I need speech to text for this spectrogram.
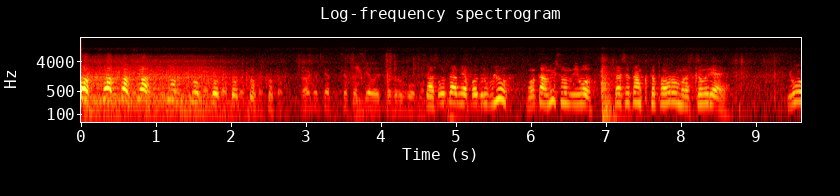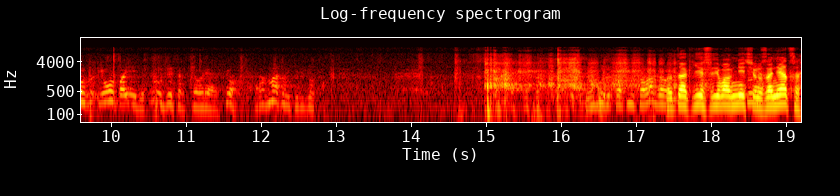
стоп, стоп, стоп, все, стоп, стоп, стоп, стоп, стоп, стоп. Надо сейчас что-то делать по-другому. Сейчас вот там я подрублю, вот там, видишь, он его, сейчас я там к топором расковыряю. И он, и он поедет, Ну, вот здесь расковыряю. Все, разматывайте ведетку. Вот так, если вам нечем ну, заняться,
